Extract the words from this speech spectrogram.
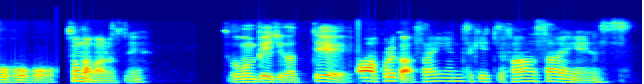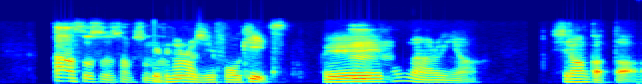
ほうほうほう。そんなのがあるんですね。ホームページがあって、ああ、これか。サイエンスキッズ、ファンサイエンス、ああ、そうそうそう、そんなテク。ノロジー for kids。へえ、うんこんなんあるんや。知らんかった。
